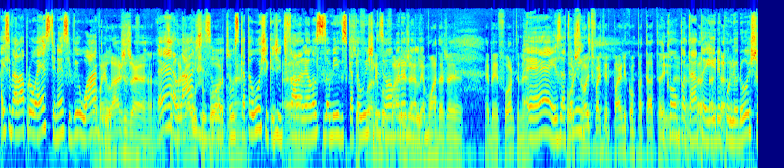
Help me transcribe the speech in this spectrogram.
Aí você vai lá para o oeste, né? Você vê o ar agro. Vai Lages já é, Lages, forte, os né? cataúchos que a gente é. fala, né? Nossos amigos cataúchos, que são uma maravilha. Já, Lemoda já é é bem forte, né? É, exatamente. Hoje noite vai ter paile com batata aí, Com né? batata e repolho roxo.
